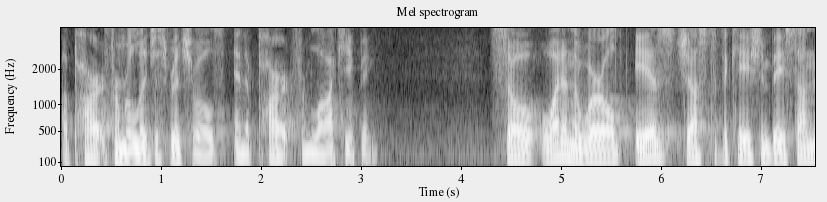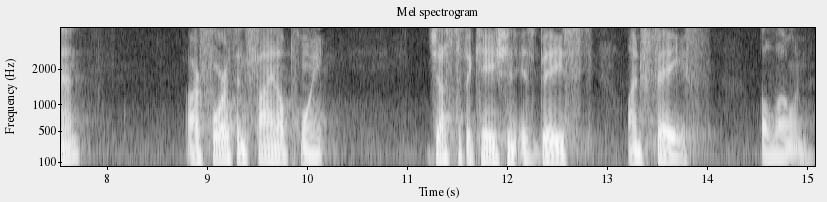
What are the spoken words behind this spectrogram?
apart from religious rituals, and apart from law keeping. So, what in the world is justification based on then? Our fourth and final point justification is based on faith alone.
